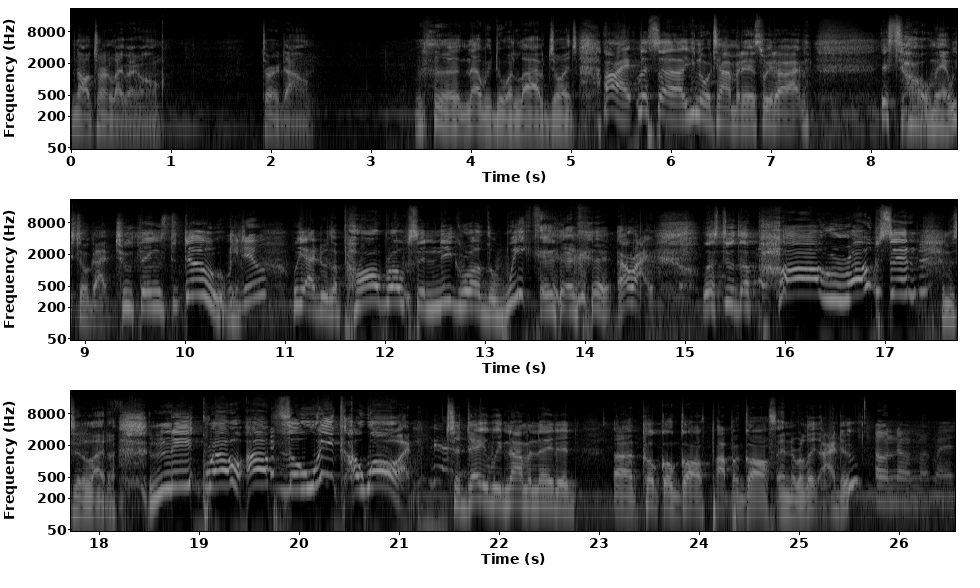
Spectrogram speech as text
no, turn the light back on. Turn it down. now we doing live joints. All right, let's. uh You know what time it is, sweetheart. It's oh man, we still got two things to do. We do? We gotta do the Paul Robeson Negro of the Week. All right, let's do the Paul Robeson. Let me see the lighter. Negro of the Week award. Today we nominated uh, Coco Gauff, Papa Gauff, and the relate. I do. Oh no, my bad.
